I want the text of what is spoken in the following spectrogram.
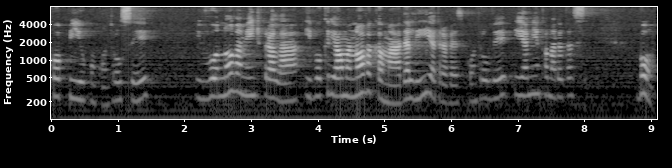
copio com Ctrl C e vou novamente para lá e vou criar uma nova camada ali através do Ctrl V e a minha camada está assim. Bom,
